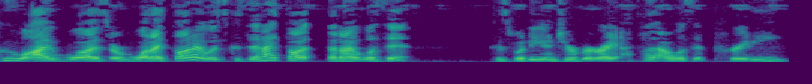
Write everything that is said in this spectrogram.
who I was or what I thought I was because then I thought that I wasn't because what do you introvert, right? I thought I wasn't pretty.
